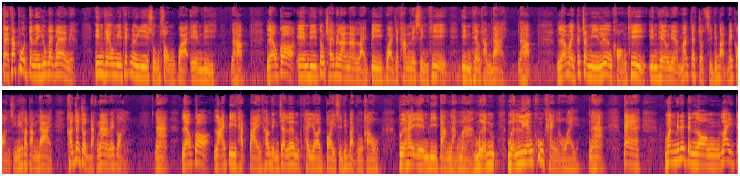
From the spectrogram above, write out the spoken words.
แต่ถ้าพูดกันในยุคแรกๆเนี่ย Intel มีเทคโนโลยีสูงส่งกว่า AMD นะครับ แล้วก็ AMD ต้องใช้เวลานานหลายปีกว่าจะทำในสิ่งที่ Intel ทำได้นะครับ แล้วมันก็จะมีเรื่องของที่ Intel เนี่ยมักจะจดสิทธิบัตรไว้ก่อน สิ่งที่เขาทำได้ เขาจะจดดักหน้าไว้ก่อนนะฮะแล้วก็หลายปีถัดไปเขาถึงจะเริ่มทยอยปล่อยสิทธิบัตรของเขา เพื่อให้ AMD ตามหลังมา เหมือนเหมือนเลี้ยงคู่แข่งเอาไว้นะฮะแต่มันไม่ได้เป็นลองไล่ต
